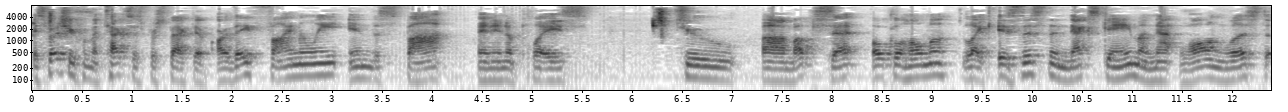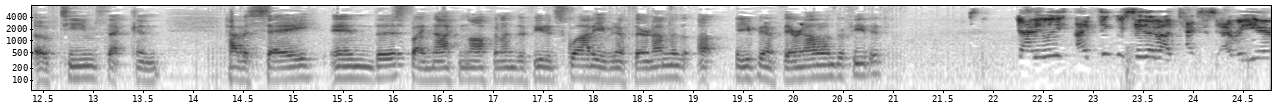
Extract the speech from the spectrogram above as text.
especially from a Texas perspective, are they finally in the spot and in a place to um, upset Oklahoma? Like, is this the next game on that long list of teams that can have a say in this by knocking off an undefeated squad, even if they're not uh, even if they're not undefeated? Yeah, I mean, we, I think we say that about Texas every year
